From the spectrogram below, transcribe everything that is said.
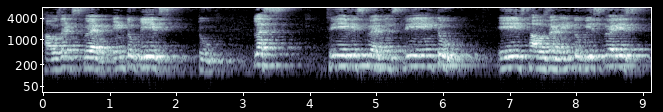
1000 square into B is 2 plus 3AB square means 3 into A is 1000 into B square is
